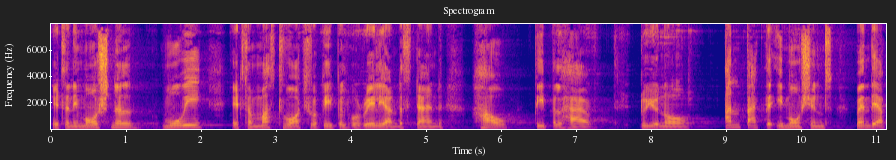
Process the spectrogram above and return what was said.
It's an emotional movie. It's a must watch for people who really understand how people have to, you know, unpack the emotions when they are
